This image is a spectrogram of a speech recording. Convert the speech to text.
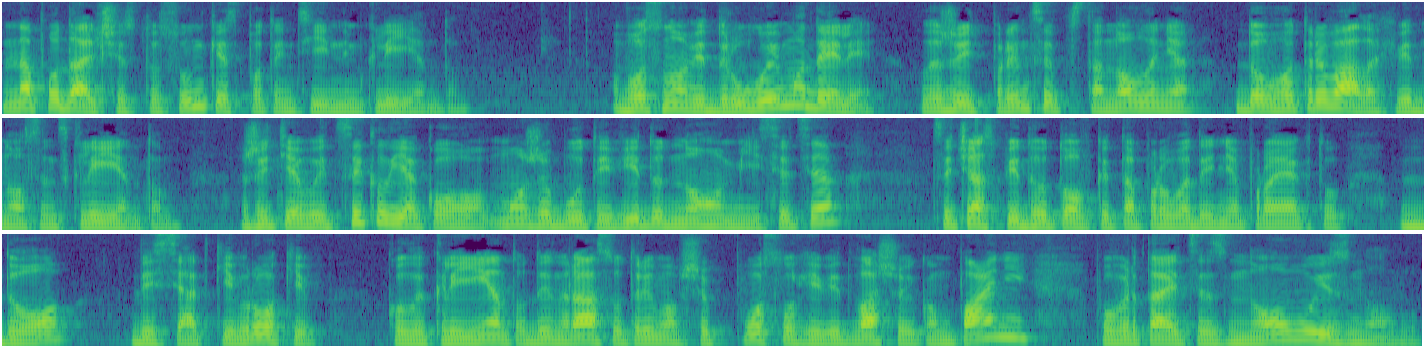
на подальші стосунки з потенційним клієнтом. В основі другої моделі лежить принцип встановлення довготривалих відносин з клієнтом, життєвий цикл якого може бути від одного місяця, це час підготовки та проведення проєкту, до десятків років, коли клієнт, один раз отримавши послуги від вашої компанії, повертається знову і знову.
